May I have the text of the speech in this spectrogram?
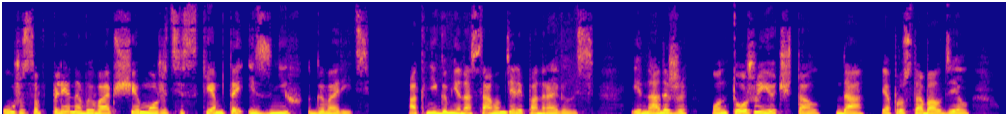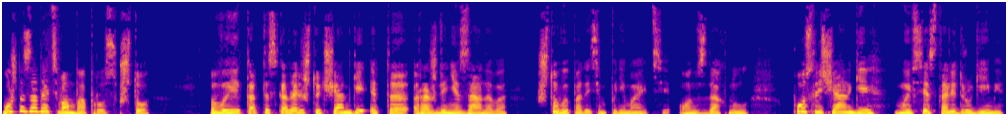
ужасов плена вы вообще можете с кем-то из них говорить. А книга мне на самом деле понравилась. И надо же, он тоже ее читал. Да, я просто обалдел. Можно задать вам вопрос? Что? Вы как-то сказали, что Чанги — это рождение заново. Что вы под этим понимаете? Он вздохнул. После Чанги мы все стали другими.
